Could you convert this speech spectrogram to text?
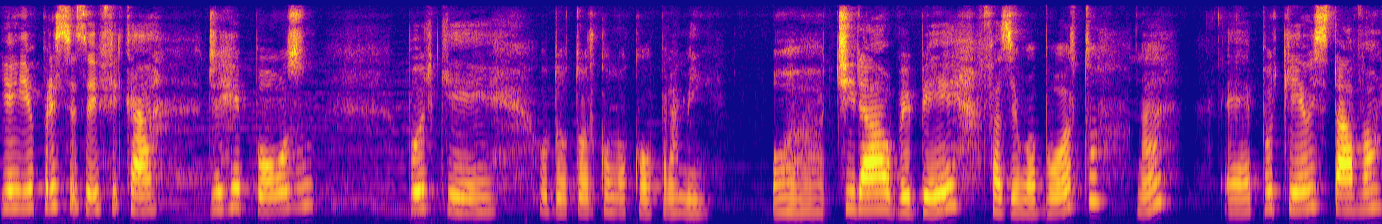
E aí eu precisei ficar de repouso porque o doutor colocou para mim tirar o bebê, fazer o aborto, né? É porque eu estava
